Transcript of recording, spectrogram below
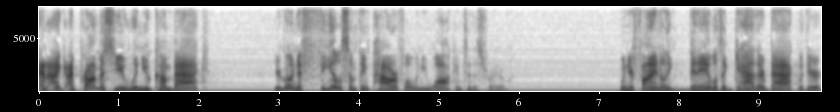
And I, I promise you, when you come back, you're going to feel something powerful when you walk into this room when you're finally been able to gather back with your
